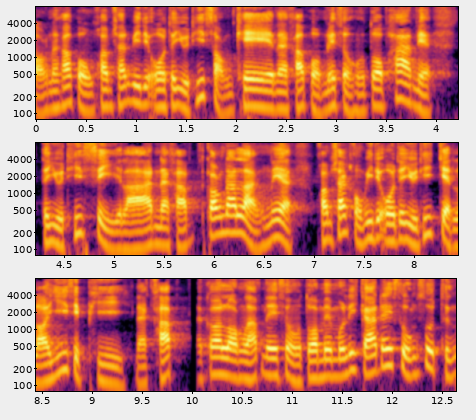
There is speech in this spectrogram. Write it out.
2 นะครับผมความชัดวิดีโอจะอยู่ที่ 2K นะครับผมในส่วนของตัวภาพเนี่ยจะอยู่ที่ 4 ล้านนะครับกล้องด้านหลังเนี่ยความชัดของวิดีโอจะอยู่ที่ 720p นะครับแล้วก็รองรับในส่วนของตัว Memory Card ได้สูงสุดถึง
